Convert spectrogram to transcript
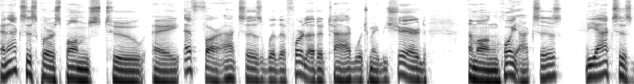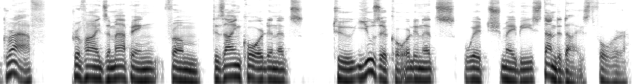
An axis corresponds to a FVAR axis with a four-letter tag which may be shared among HOI axes. The axis graph provides a mapping from design coordinates to user coordinates which may be standardized for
